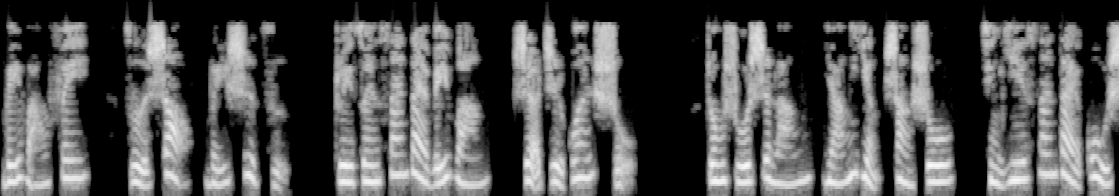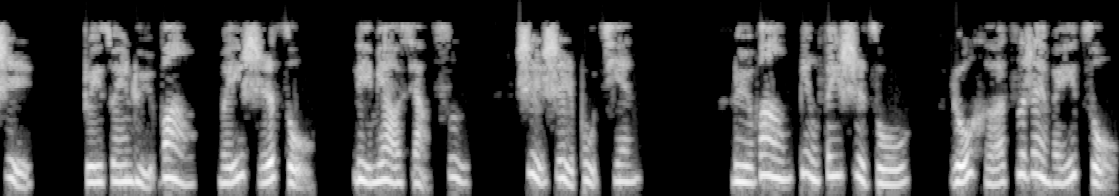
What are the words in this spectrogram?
为王妃，子少为世子，追尊三代为王，设置官署。中书侍郎杨颖上书，请依三代故事，追尊吕望为始祖，立庙享祀。世事不迁，吕望并非世族，如何自认为祖？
